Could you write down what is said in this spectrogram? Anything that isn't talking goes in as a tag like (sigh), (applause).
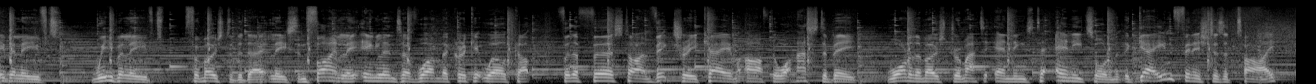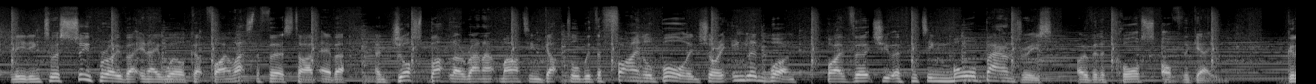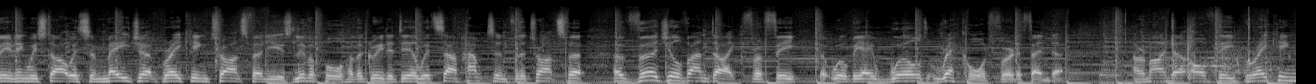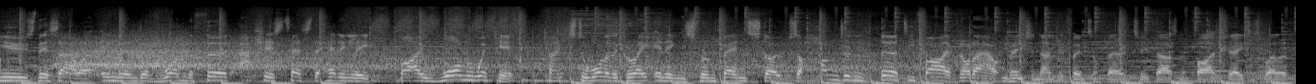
They believed, we believed, for most of the day at least. And finally, England have won the Cricket World Cup for the first time. Victory came after what has to be one of the most dramatic endings to any tournament. The game finished as a tie, leading to a super over in a World Cup final. That's the first time ever. And Jos Buttler ran out Martin Guptill with the final ball, ensuring England won by virtue of hitting more boundaries over the course of the game. Good evening. We start with some major breaking transfer news. Liverpool have agreed a deal with Southampton for the transfer of Virgil van Dijk for a fee that will be a world record for a defender. A reminder of the breaking news this hour. England have won the third Ashes Test at Headingley by one wicket, thanks to one of the great innings from Ben Stokes, 135 not out. You mentioned Andrew Flintoff there in 2005, Shades, as well as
